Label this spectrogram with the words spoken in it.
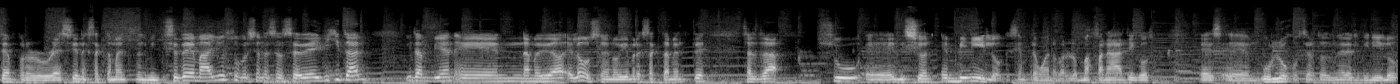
Temporary Resident exactamente el 27 de mayo, sus versiones en CD y digital, y también en la medida el 11 de noviembre exactamente saldrá su eh, edición en vinilo, que siempre, bueno, para los más fanáticos es eh, un lujo, ¿cierto?, tener el vinilo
